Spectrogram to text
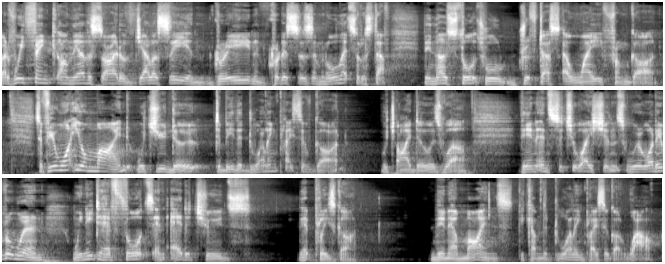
But if we think on the other side of jealousy and greed and criticism and all that sort of stuff, then those thoughts will drift us away from God. So if you want your mind, which you do, to be the dwelling place of God, which I do as well, then in situations where whatever we're in, we need to have thoughts and attitudes that please God. Then our minds become the dwelling place of God. Wow,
